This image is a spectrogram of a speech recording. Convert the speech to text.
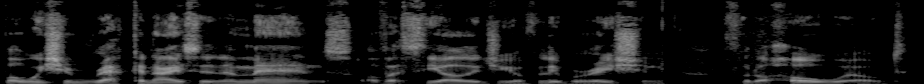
but we should recognize the demands of a theology of liberation for the whole world.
